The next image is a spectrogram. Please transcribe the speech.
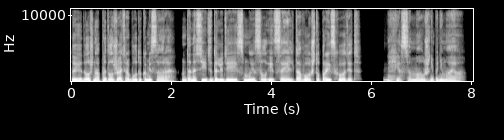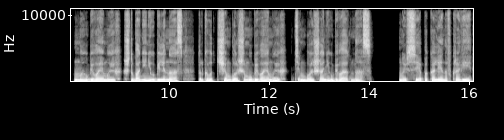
Ты должна продолжать работу комиссара, доносить до людей смысл и цель того, что происходит. «Я сама уже не понимаю. Мы убиваем их, чтобы они не убили нас, только вот чем больше мы убиваем их, тем больше они убивают нас. Мы все по колено в крови.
